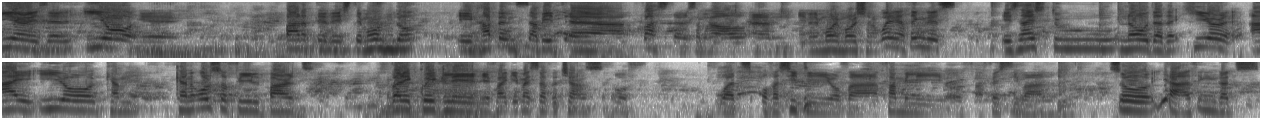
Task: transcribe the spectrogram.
here is a EO, eh, parte de este mundo. It happens a bit uh, faster somehow in a more emotional way. I think this it's nice to know that here I io can can also feel part very quickly if I give myself the chance of what's of a city, of a family, of a festival. So yeah, I think that's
